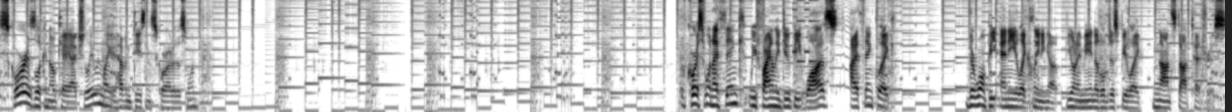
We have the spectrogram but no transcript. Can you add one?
Score is looking okay, actually. We might have a decent score out of this one. Course, when I think we finally do beat Woz, I think, like, there won't be any, like, cleaning up. You know what I mean? It'll just be, like, non-stop Tetris.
